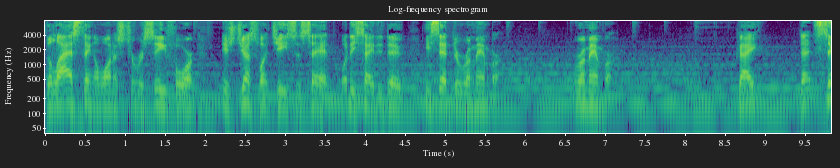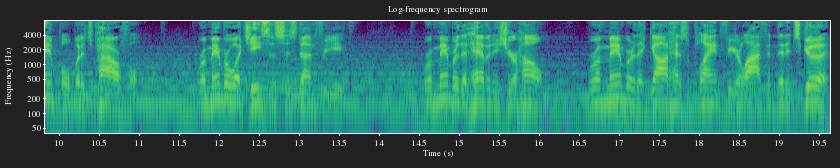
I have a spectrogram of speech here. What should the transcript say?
The last thing I want us to receive for is just what Jesus said. What did he say to do? He said to remember. Remember. Okay? That's simple, but it's powerful. Remember what Jesus has done for you. Remember that heaven is your home. Remember that God has a plan for your life and that it's good.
